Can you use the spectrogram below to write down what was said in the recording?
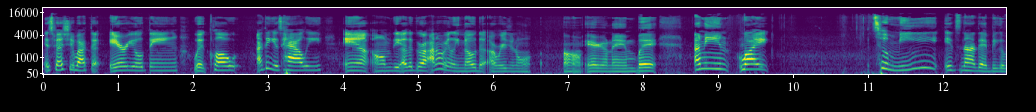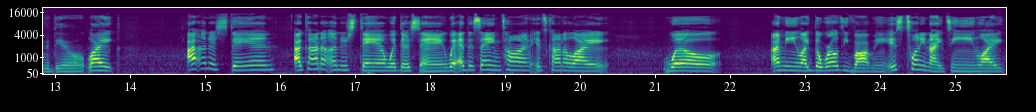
especially about the Ariel thing with Chloe. I think it's Halle and um the other girl. I don't really know the original um Ariel name, but I mean, like to me, it's not that big of a deal. Like I understand. I kind of understand what they're saying, but at the same time, it's kind of like well, I mean, like the world's evolving. It's 2019. Like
